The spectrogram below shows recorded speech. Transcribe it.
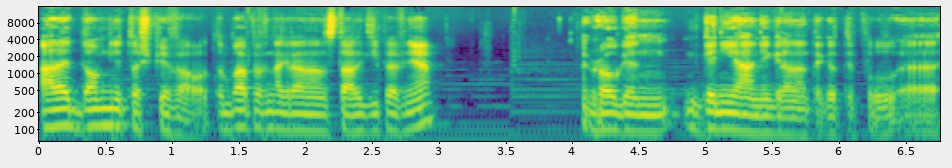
ale do mnie to śpiewało. To była pewna gra na nostalgii pewnie. Rogan genialnie gra na tego typu e, e,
